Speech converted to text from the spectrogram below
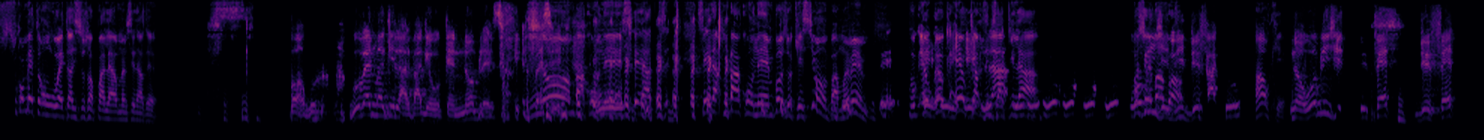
sou kon meton ou e transisyon sa pale a ou mèm senatèr? Bon, gouvenman ki lal bagye ouken noblez. Non, mba konen, mba konen, mbo zo kesyon, pa mwen men. E ou kap zil sa ki la? Ou oblije di de facto. Ah, ok. Non, ou di de fet,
